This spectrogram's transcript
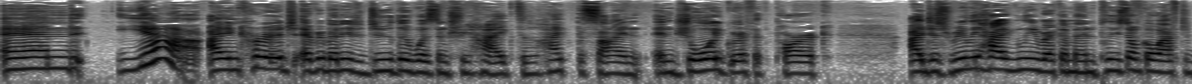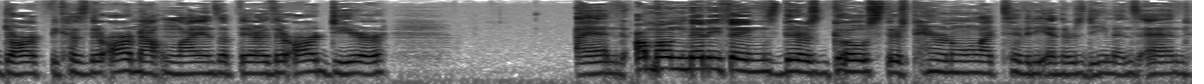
And yeah, I encourage everybody to do the Wisdom Tree hike, to hike the sign, enjoy Griffith Park. I just really highly recommend please don't go after dark because there are mountain lions up there, there are deer. And among many things, there's ghosts, there's paranormal activity, and there's demons. And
